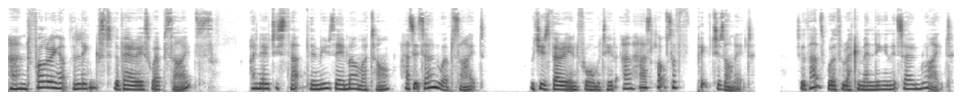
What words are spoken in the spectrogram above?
And following up the links to the various websites, I noticed that the Musée Marmottan has its own website, which is very informative and has lots of pictures on it. So that's worth recommending in its own right.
